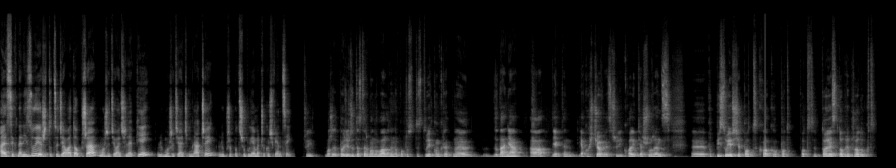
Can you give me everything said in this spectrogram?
ale sygnalizuje, że to, co działa dobrze, może działać lepiej lub może działać inaczej, lub że potrzebujemy czegoś więcej. Czyli można powiedzieć, że tester manualny no po prostu testuje konkretne zadania, a jak ten jakościowiec, czyli quality assurance, y, podpisuje się pod, pod, pod to jest dobry produkt.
